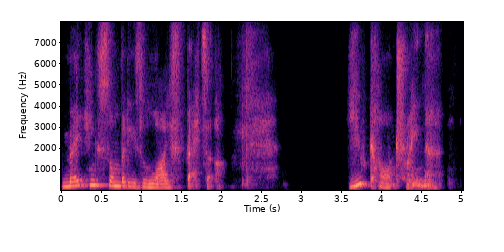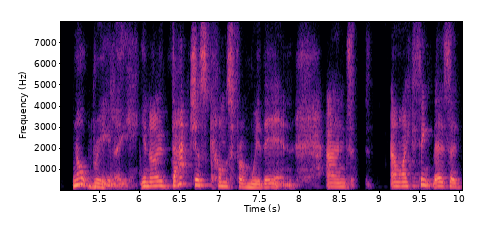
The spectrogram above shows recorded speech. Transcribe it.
making somebody's life better you can't train that. Not really you know? That just comes from within. And and i think there's a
